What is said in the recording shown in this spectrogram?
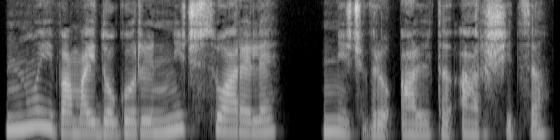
nu îi va mai dogorâ nici soarele, nici vreo altă arșiță.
